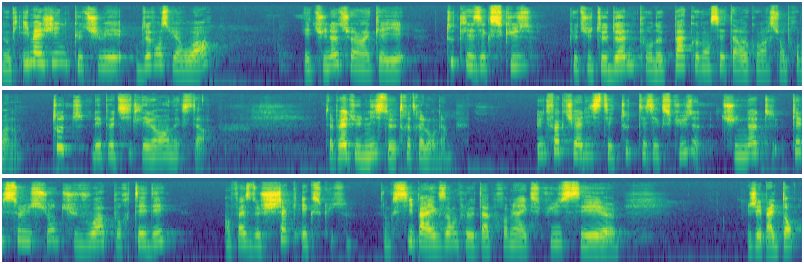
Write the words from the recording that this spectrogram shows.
Donc imagine que tu es devant ce miroir, et tu notes sur un cahier toutes les excuses que tu te donnes pour ne pas commencer ta reconversion pro maintenant. Toutes, les petites, les grandes, etc. Ça peut être une liste très très longue. Hein. Une fois que tu as listé toutes tes excuses, tu notes quelles solutions tu vois pour t'aider en face de chaque excuse. Donc si par exemple ta première excuse c'est euh, j'ai pas le temps,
